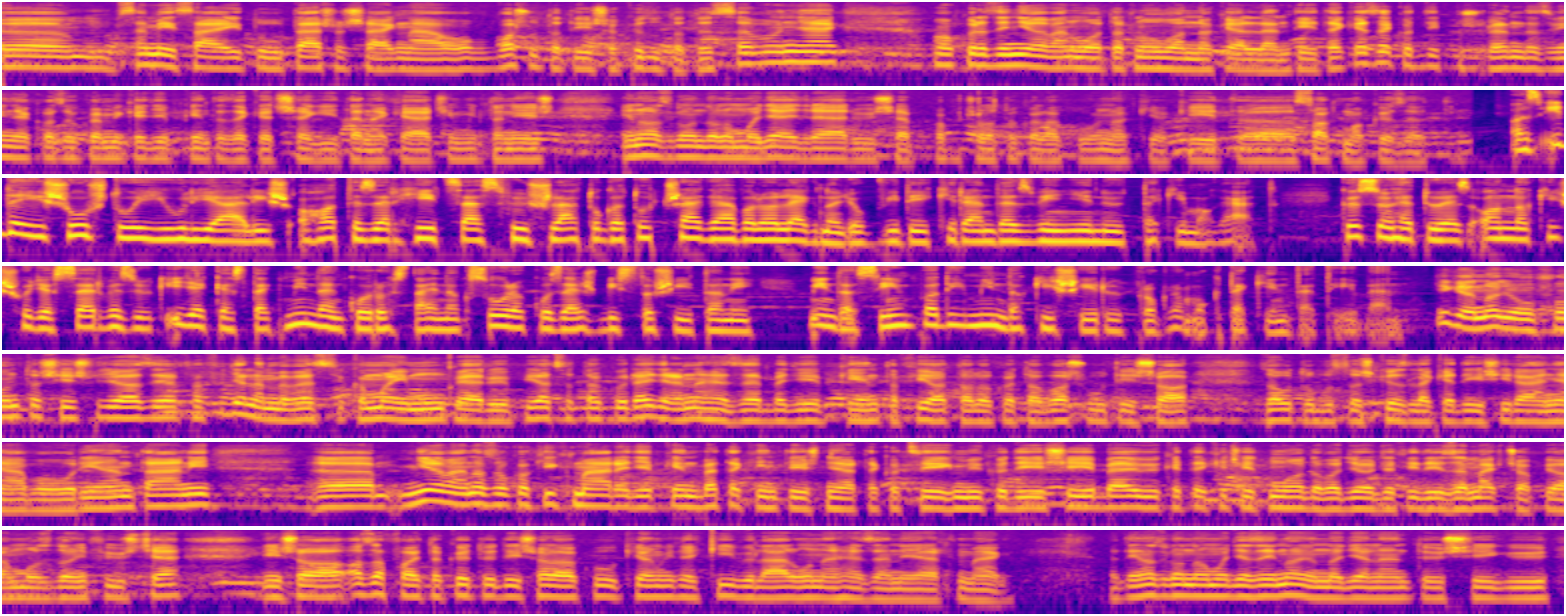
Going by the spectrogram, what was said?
személyszállító társaságnál a vasutat és a közutat összevonják, akkor azért nyilván oltatlanul vannak ellentétek. Ezek a típusú rendezvények azok, amik egyébként ezeket segítenek elcsimítani, és én azt gondolom, hogy egyre erősebb kapcsolatok alakulnak ki a két szakma között. Az idei Sóstói Júliális a 6700 fős látogatottságával a legnagyobb vidéki rendezvényén nőtte ki magát. Köszönhető ez annak is, hogy a szervezők igyekeztek minden korosztálynak szórakozást biztosítani, mind a színpadi, mind a kísérő programok tekintetében. Igen, nagyon fontos, és ugye azért, ha figyelembe vesszük a mai munkaerőpiacot, akkor egyre nehezebb egyébként a fiatalokat a vasút és az autóbuszos közlekedés irányába orientálni. Nyilván azok, akik már egyébként betekintést nyertek a cég működésébe, őket egy kicsit Moldova Györgyet idézve megcsapja a mozdony füstje, és az a fajta kötődés alakul ki, amit egy kívülálló nehezen ért meg. Tehát én azt gondolom, hogy ez egy nagyon nagy jelentőségű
